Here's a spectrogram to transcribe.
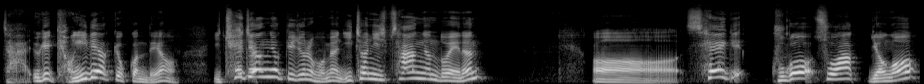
자, 이게 경희대학교 건데요. 이 최저학력 기준을 보면 2024학년도에는 어, 세 개 국어, 수학, 영어,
